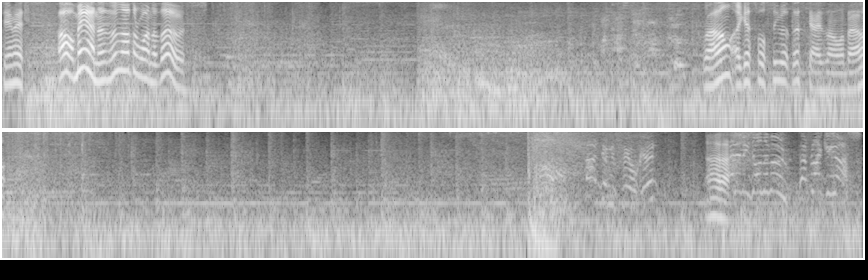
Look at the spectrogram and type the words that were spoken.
Damn it. Oh man, another one of those. Well, I guess we'll see what this guy's all about. That didn't feel good. Ah, Enemies on the move. They're flanking us.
